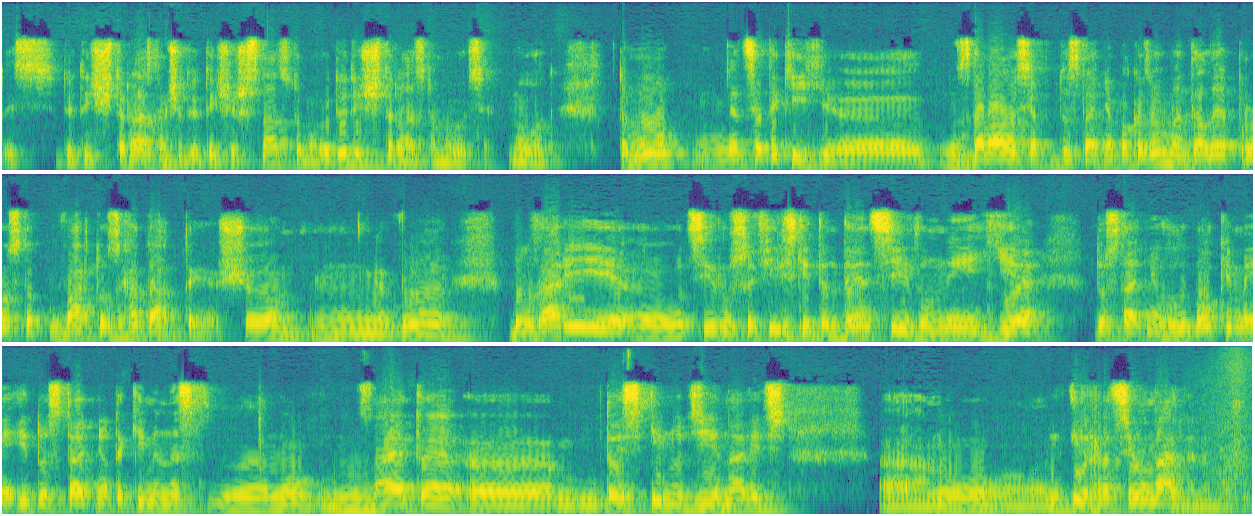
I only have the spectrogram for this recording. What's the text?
десь в 2014 чи 2016, у 2014 році. Ну от тому це такий е, здавалося б достатньо показовий момент, але просто варто згадати, що в Болгарії оці русофільські тенденції вони є. Достатньо глибокими і достатньо такими е, ну знаєте, е, десь іноді навіть ну ірраціональними можуть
